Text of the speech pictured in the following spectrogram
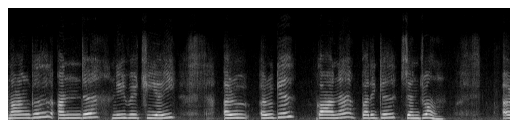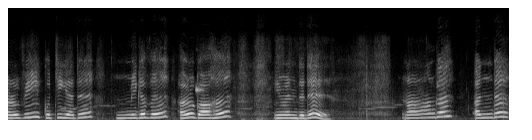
நாங்கள் அந்த நீர்வீழ்ச்சியை அரு அருகில் காண படகில் சென்றோம். அருவி குத்தியது மிகவும் அழகாக இருந்தது நாங்கள் அந்த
